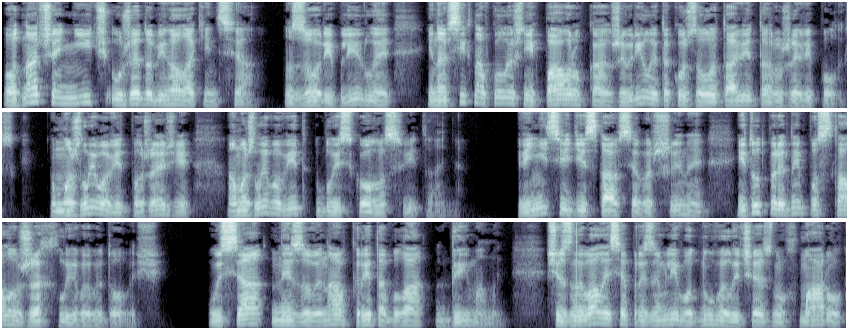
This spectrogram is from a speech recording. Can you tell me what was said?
Одначе ніч уже добігала кінця, зорі блідли, і на всіх навколишніх пагорбках живріли також золотаві та рожеві полиски. Можливо, від пожежі, а можливо, від близького світання. Вініцій дістався вершини, і тут перед ним постало жахливе видовище. Уся низовина вкрита була димами, що зливалися при землі в одну величезну хмару,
